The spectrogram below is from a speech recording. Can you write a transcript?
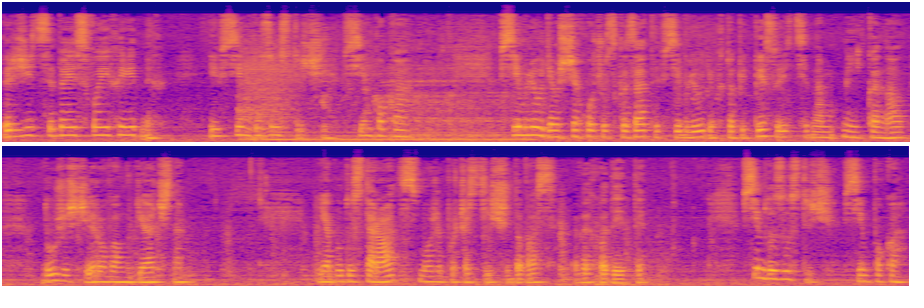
Бережіть себе і своїх рідних. І всім до зустрічі. Всім пока. Всім людям ще хочу сказати, всім людям, хто підписується на мій канал, дуже щиро вам вдячна. Я буду старатись, може, почастіше до вас виходити. Всім до зустрічі, всім пока.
